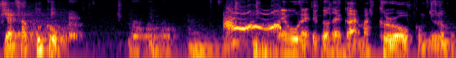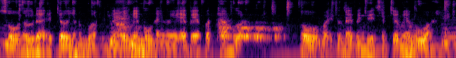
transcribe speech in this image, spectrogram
giải pháp cuối cùng memu này thì có thể cài macro cũng như là một số thứ để chơi cho nó mượt. Vậy nhưng memu này về ff vẫn khá mượt. Ồ oh, vậy từ nay phải chuyển sang chơi memu rồi à?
